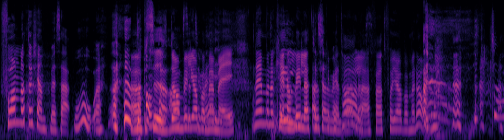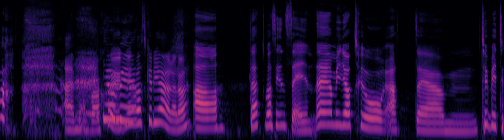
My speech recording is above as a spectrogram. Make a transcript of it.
Från att ha känt mig så här, oh. Ja, precis, de vill jobba med mig. Nej men okej, de vill att jag ska betala för att få jobba med dem. Nej men vad sjukt. Men vad ska du göra då? Ja, uh, that was insane. Nej men jag tror att um, to, be, to,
